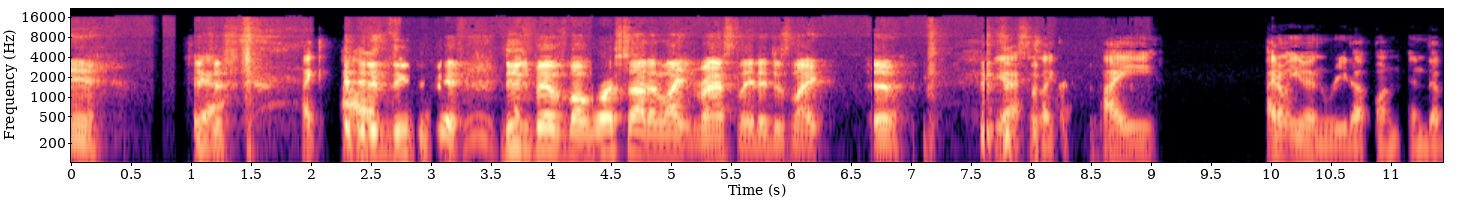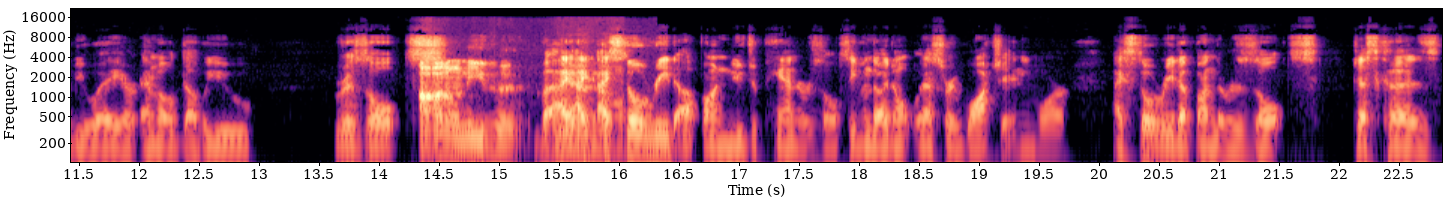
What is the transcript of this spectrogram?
eh, it Yeah. just Like it is New Japan. New Japan was about one shot of light in wrestling. They're just like, ugh. yeah, because like I I don't even read up on NWA or MLW results. Oh, I don't either. But Yeah, I, I, no. I still read up on New Japan results, even though I don't necessarily watch it anymore. I still read up on the results just because,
